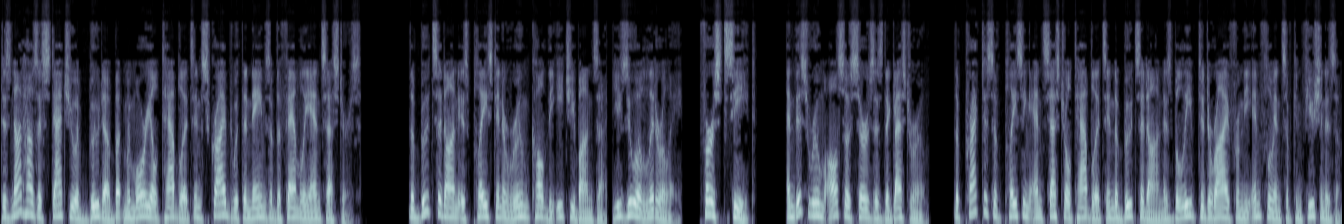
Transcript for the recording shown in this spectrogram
does not house a statue of Buddha but memorial tablets inscribed with the names of the family ancestors. The butsudan is placed in a room called the ichibanza, yizuo literally, first seat, and this room also serves as the guest room. The practice of placing ancestral tablets in the butsudan is believed to derive from the influence of Confucianism.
